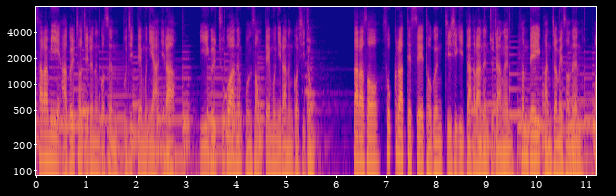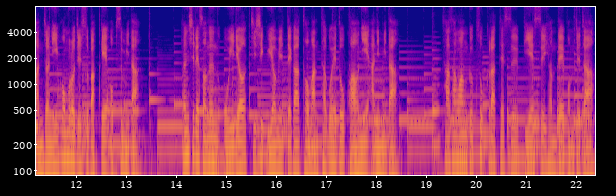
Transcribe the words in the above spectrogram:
사람이 악을 저지르는 것은 무지 때문이 아니라 이익을 추구하는 본성 때문이라는 것이죠. 따라서 소크라테스의 덕은 지식이다라는 주장은 현대의 관점에서는 완전히 허물어질 수밖에 없습니다. 현실에서는 오히려 지식 위험일 때가 더 많다고 해도 과언이 아닙니다. 사상왕극 소크라테스 vs 현대 범죄자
